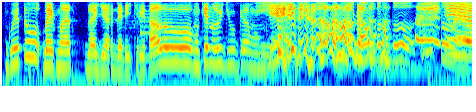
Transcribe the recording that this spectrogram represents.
gue tuh banyak banget belajar dari cerita lu, mungkin lu juga mungkin. tentu dong tentu tentu Iya.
